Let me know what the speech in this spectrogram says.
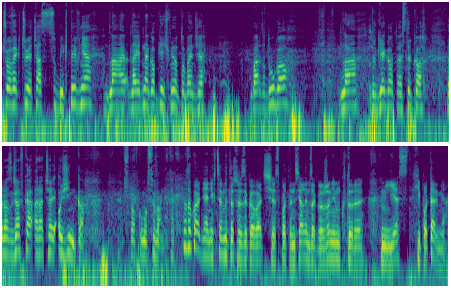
człowiek czuje czas subiektywnie. Dla, dla jednego 5 minut to będzie bardzo długo. Dla drugiego to jest tylko rozgrzewka, a raczej ozimka przypadku morsowania. Tak? No dokładnie, nie chcemy też ryzykować z potencjalnym zagrożeniem, którym jest hipotermia.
